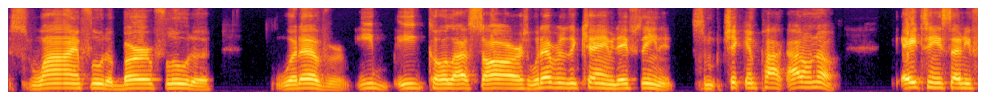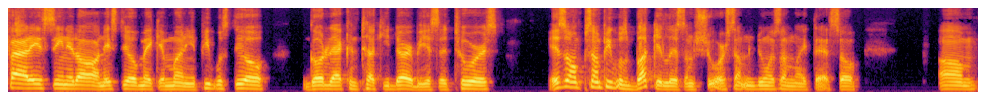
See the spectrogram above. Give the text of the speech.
swine flu to bird flu to whatever, E. e. coli, SARS, whatever they came, they've seen it. Some chicken pox, I don't know. 1875, they've seen it all and they still making money. And people still go to that Kentucky Derby. It's a tourist, it's on some people's bucket list, I'm sure, something doing something like that. So um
